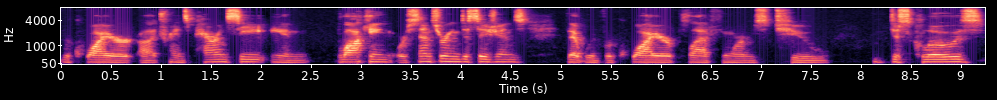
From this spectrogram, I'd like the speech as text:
require uh, transparency in blocking or censoring decisions, that would require platforms to disclose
